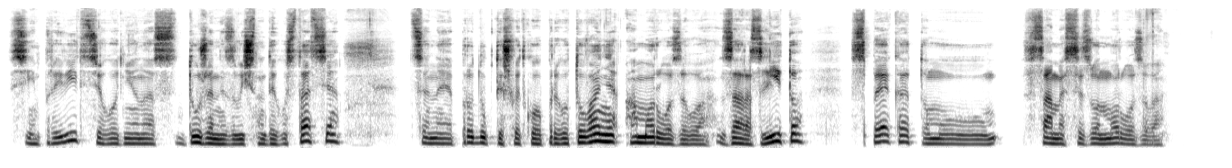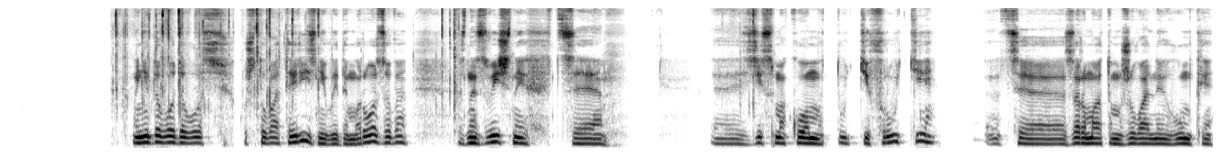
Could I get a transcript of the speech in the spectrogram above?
Всім привіт! Сьогодні у нас дуже незвична дегустація. Це не продукти швидкого приготування, а морозиво. Зараз літо, спека, тому саме сезон морозива. Мені доводилось куштувати різні види морозива. З незвичних це е, зі смаком тутті фрутті, е, це з ароматом жувальної гумки.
